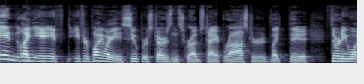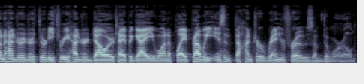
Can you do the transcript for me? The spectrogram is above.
And like if if you're playing like a superstars and scrubs type roster, like the thirty one hundred or thirty three hundred dollar type of guy you want to play probably isn't the Hunter Renfrow's of the world.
